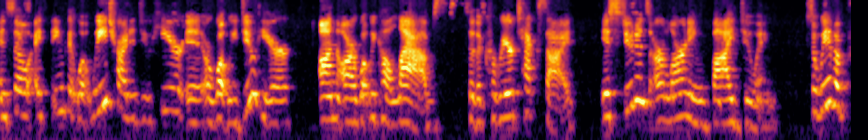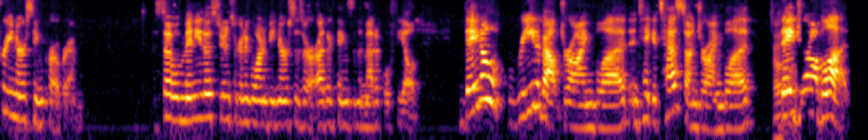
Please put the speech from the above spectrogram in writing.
And so I think that what we try to do here is, or what we do here on our what we call labs, so the career tech side, is students are learning by doing. So we have a pre-nursing program so many of those students are going to want to be nurses or other things in the medical field. They don't read about drawing blood and take a test on drawing blood. They draw blood.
